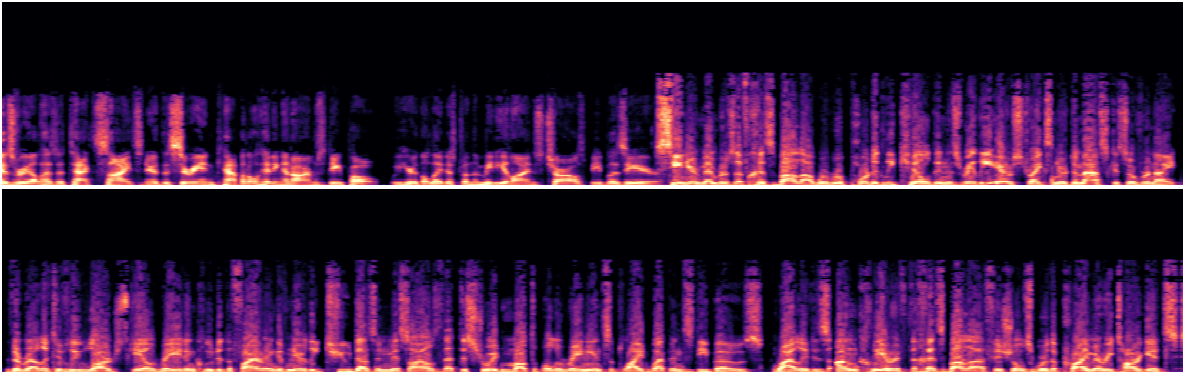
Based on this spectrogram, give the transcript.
Israel has attacked sites near the Syrian capital, hitting an arms depot. We hear the latest from the Media Line's Charles Bybelezer. Senior members of Hezbollah were reportedly killed in Israeli airstrikes near Damascus overnight. The relatively large scale raid included the firing of nearly two dozen missiles that destroyed multiple Iranian supplied weapons depots. While it is unclear if the Hezbollah officials were the primary targets,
